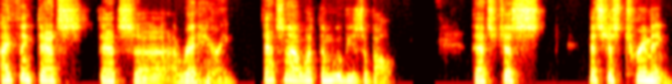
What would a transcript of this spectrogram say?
I think that's that's uh, a red herring. That's not what the movie's about. That's just that's just trimming.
